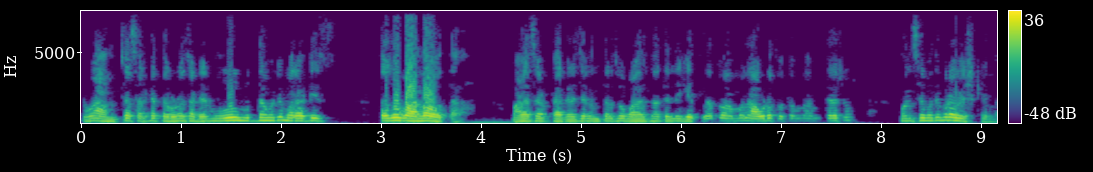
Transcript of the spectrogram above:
तेव्हा आमच्यासारख्या तरुणासाठी मूळ मुद्दा म्हणजे मराठीचा जो बाणा होता बाळासाहेब ठाकरेच्या नंतर जो बाळांना त्यांनी घेतला तो आम्हाला आवडत होता म्हणून आम्ही त्याच्या मनसेमध्ये प्रवेश केला.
